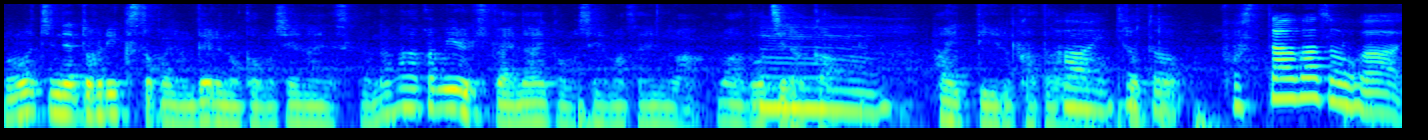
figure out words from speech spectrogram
そのうち Netflix とかにも出るのかもしれないんですけどなかなか見る機会ないかもしれませんがまあどちらかうん。入っている方ははいちょっと。ポスター画像が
